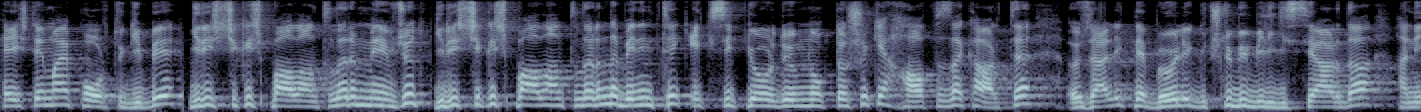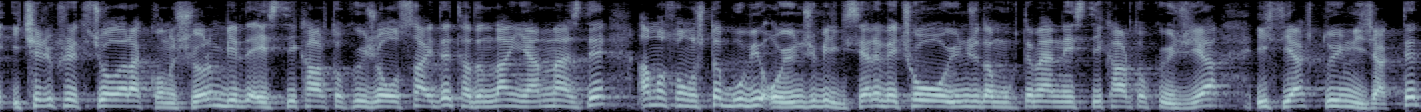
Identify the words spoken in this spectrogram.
HDMI portu gibi giriş çıkış bağlantıları mevcut. Giriş çıkış bağlantılarında benim tek eksik gördüğüm nokta şu ki hafıza kartı özellikle böyle güçlü bir bilgisayarda hani içerik üretici olarak konuşuyorum. Bir de SD kart okuyucu olsaydı tadından yenmezdi. Ama sonuçta bu bir oyuncu bilgisayarı ve çoğu oyuncu da muhtemelen SD kart okuyucuya ihtiyaç duymayacaktır.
